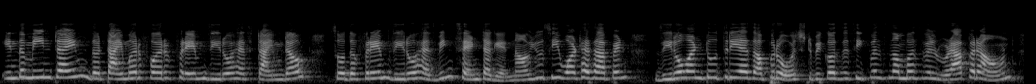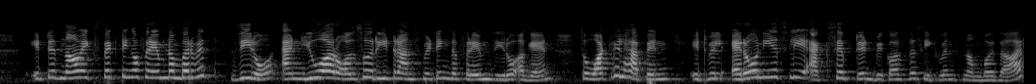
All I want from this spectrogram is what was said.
In the meantime, the timer for frame 0 has timed out. So the frame 0 has been sent again. Now you see what has happened. 0, 1, 2, 3 has approached because the sequence numbers will wrap around it is now expecting a frame number with 0 and you are also retransmitting the frame 0 again. So what will happen? It will erroneously accept it because the sequence numbers are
